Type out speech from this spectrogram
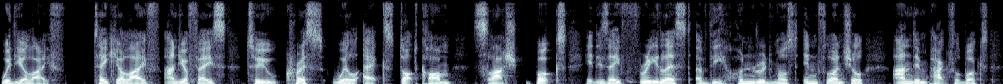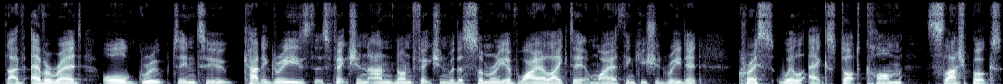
with your life? Take your life and your face to chriswillx.com slash books. It is a free list of the 100 most influential and impactful books that I've ever read, all grouped into categories. There's fiction and non-fiction with a summary of why I liked it and why I think you should read it. chriswillx.com slash books.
